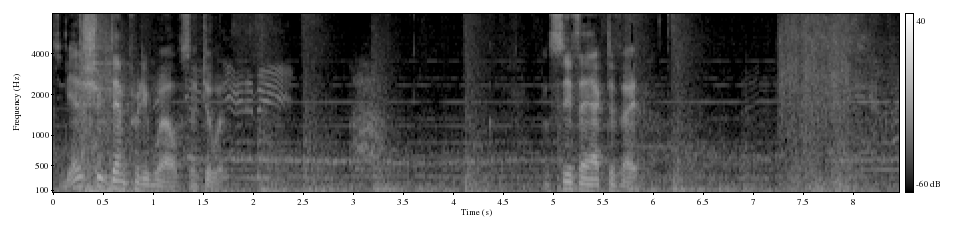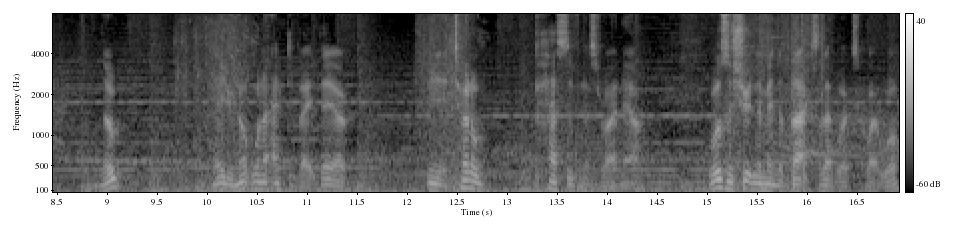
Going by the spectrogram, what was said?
So you able to shoot them pretty well, so do it. Let's see if they activate. Nope. They do not want to activate. They are in eternal passiveness right now. We're also shooting them in the back, so that works quite well.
